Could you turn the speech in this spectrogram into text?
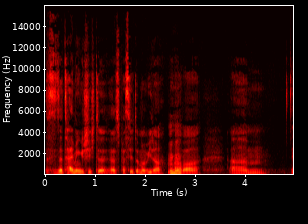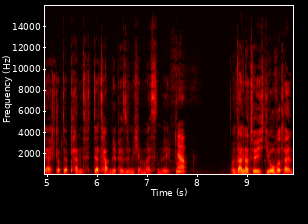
das ist eine Timing-Geschichte. Das passiert immer wieder. Aber ähm, ja, ich glaube, der Punt, der tat mir persönlich am meisten weh. Ja. Und dann natürlich die Overtime.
